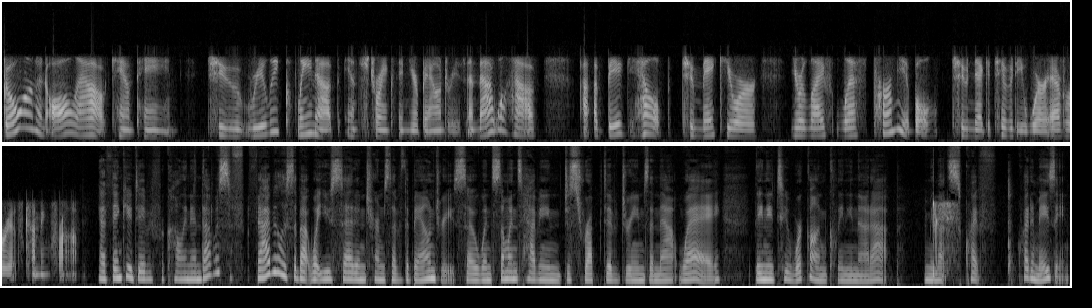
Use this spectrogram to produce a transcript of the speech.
Go on an all out campaign to really clean up and strengthen your boundaries. And that will have a, big help to make your your life less permeable to negativity wherever it's coming from. Yeah, thank you, David, for calling in. That was f- fabulous about what you said in terms of the boundaries. So, when someone's having disruptive dreams in that way, they need to work on cleaning that up. I mean, that's quite quite amazing.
